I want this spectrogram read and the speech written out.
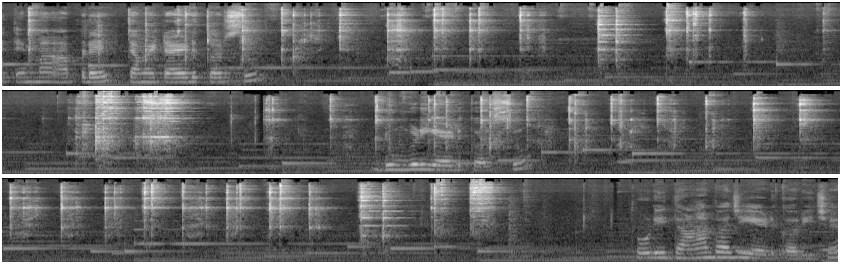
તેમાં આપણે ટમેટા એડ કરશું. ડુંગળી એડ કરશું. થોડી ધાણા ભાજી એડ કરી છે.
